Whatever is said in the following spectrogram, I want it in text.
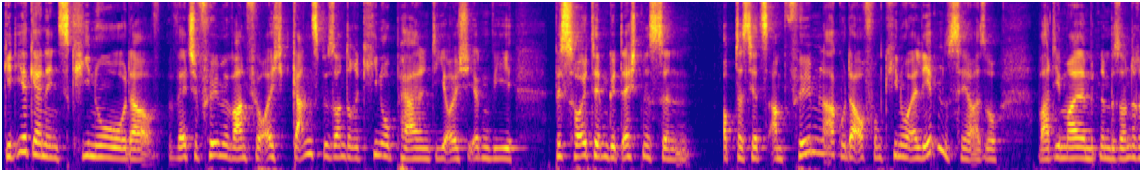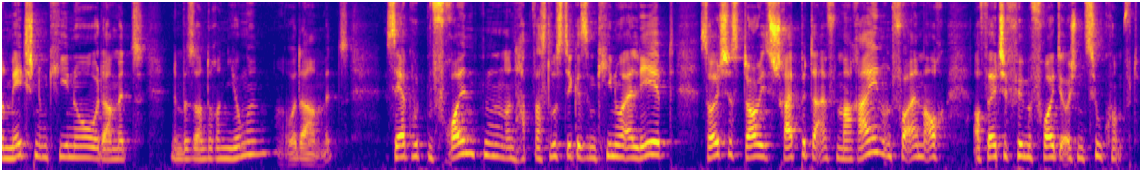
Geht ihr gerne ins Kino oder welche Filme waren für euch ganz besondere Kinoperlen, die euch irgendwie bis heute im Gedächtnis sind? Ob das jetzt am Film lag oder auch vom Kinoerlebnis her. Also wart ihr mal mit einem besonderen Mädchen im Kino oder mit einem besonderen Jungen oder mit sehr guten Freunden und habt was Lustiges im Kino erlebt. Solche Stories schreibt bitte einfach mal rein und vor allem auch, auf welche Filme freut ihr euch in Zukunft.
